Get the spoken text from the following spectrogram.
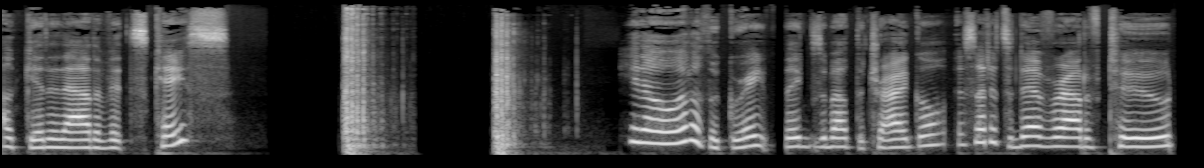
I'll get it out of its case. You know, one of the great things about the triangle is that it's never out of tune.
